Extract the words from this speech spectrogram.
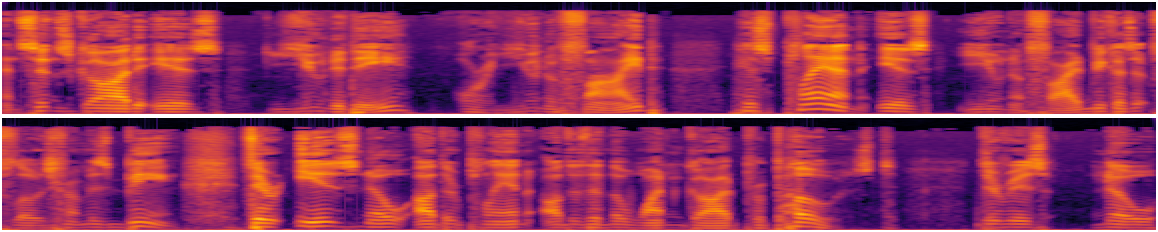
And since God is unity or unified, his plan is unified because it flows from his being. There is no other plan other than the one God proposed. There is no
